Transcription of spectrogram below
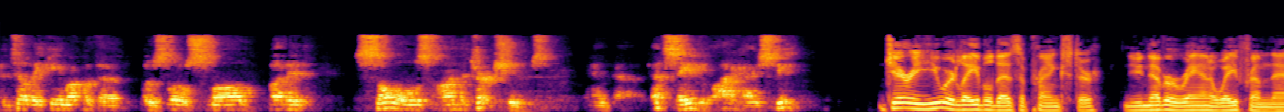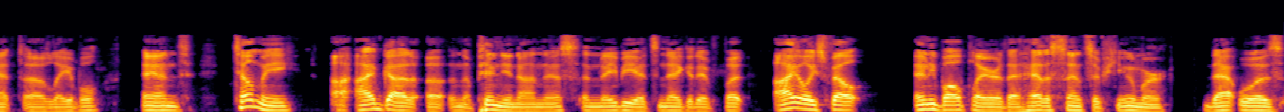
until they came up with a, those little small butted soles on the turf shoes. And uh, that saved a lot of guys' feet. Jerry, you were labeled as a prankster. You never ran away from that uh, label. And tell me, I, have got a, an opinion on this, and maybe it's negative, but I always felt any ball player that had a sense of humor, that was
